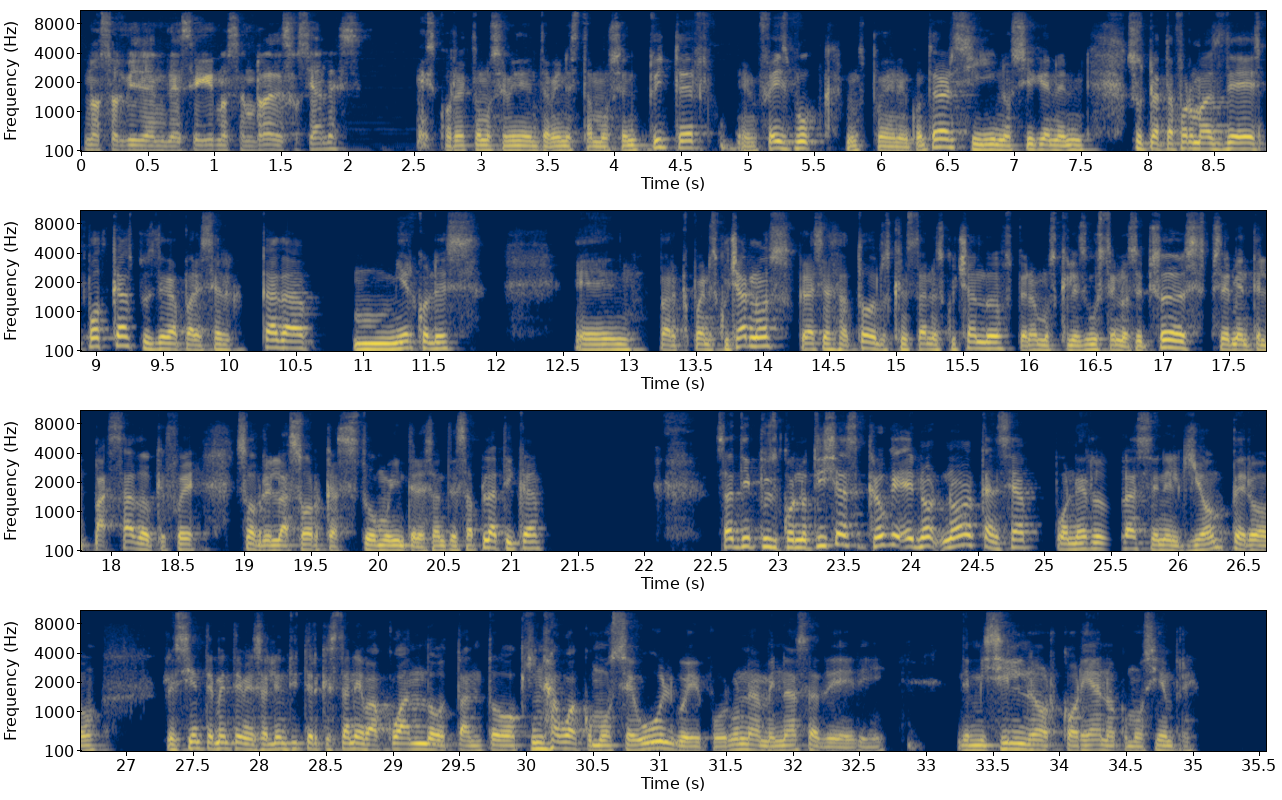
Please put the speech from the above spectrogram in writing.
No se olviden de seguirnos en redes sociales. Es correcto, no se olviden, también estamos en Twitter, en Facebook, nos pueden encontrar. Si nos siguen en sus plataformas de podcast, pues debe aparecer cada miércoles para que puedan escucharnos. Gracias a todos los que nos están escuchando. Esperamos que les gusten los episodios, especialmente el pasado que fue sobre las orcas. Estuvo muy interesante esa plática. Santi, pues con noticias, creo que no, no alcancé a ponerlas en el guion, pero recientemente me salió en Twitter que están evacuando tanto Okinawa como Seúl, güey, por una amenaza de, de, misil norcoreano, como siempre.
